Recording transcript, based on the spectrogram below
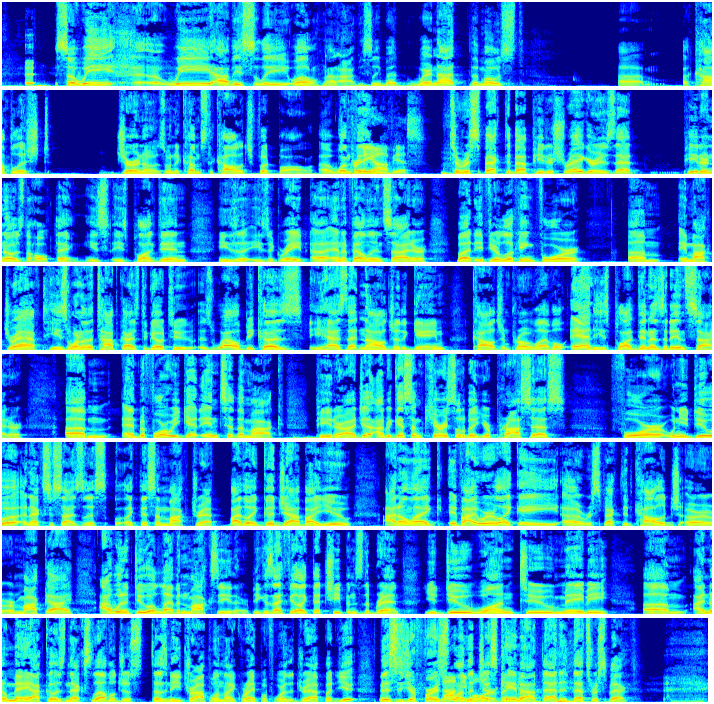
So we uh, we obviously well not obviously but we're not the most um, accomplished journos when it comes to college football. Uh, one Pretty thing obvious. to respect about Peter Schrager is that Peter knows the whole thing. He's he's plugged in. He's a he's a great uh, NFL insider. But if you're looking for um, a mock draft, he's one of the top guys to go to as well because he has that knowledge of the game, college and pro level, and he's plugged in as an insider. Um, and before we get into the mock, Peter, I, just, I guess I'm curious a little bit your process for when you do a, an exercise list like this, a mock draft. By the way, good job by you. I don't like if I were like a uh, respected college or, or mock guy, I wouldn't do eleven mocks either because I feel like that cheapens the brand. You do one, two, maybe. Um, I know Mayock goes next level. Just doesn't he drop one like right before the draft? But you, this is your first Not one anymore, that just came yeah. out. That that's respect.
